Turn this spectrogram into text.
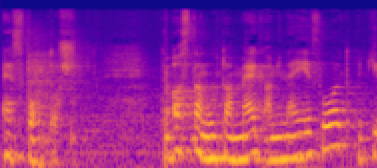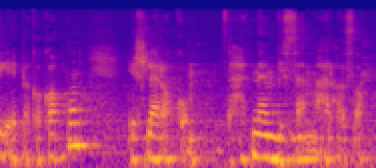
ez fontos. Azt tanultam meg, ami nehéz volt, hogy kilépek a kapun, és lerakom. Tehát nem viszem már haza.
